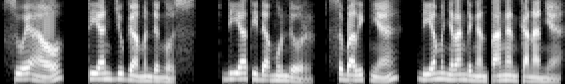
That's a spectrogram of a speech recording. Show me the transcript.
Sueao, Tian juga mendengus. Dia tidak mundur. Sebaliknya, dia menyerang dengan tangan kanannya.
